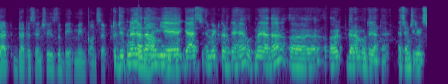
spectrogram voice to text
that that essentially is the ba- main concept तो जितना So ज्यादा now हम we ये go- गैस एमिट करते हैं उतना ज्यादा अर्थ गर्म होते जाता है essentially it's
